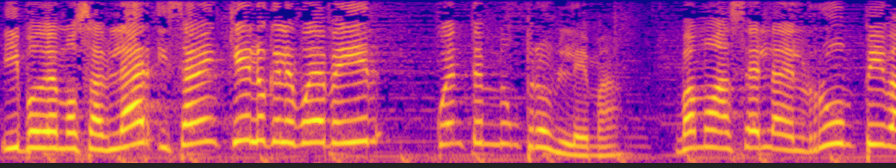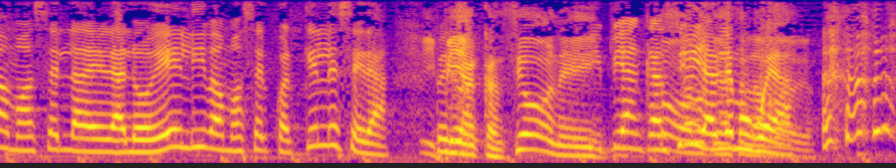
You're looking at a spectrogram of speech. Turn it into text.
y podemos hablar y ¿saben qué es lo que les voy a pedir? Cuéntenme un problema. Vamos a hacer la del Rumpi, vamos a hacer la de la Loeli, vamos a hacer cualquier lecera. Y Pero- pidan canciones. y pidan lo y hablemos radio.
